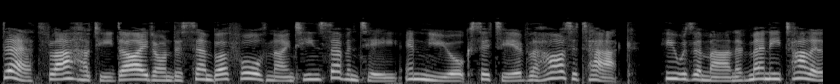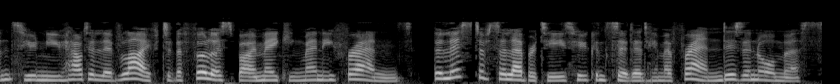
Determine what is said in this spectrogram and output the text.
Death Flaherty died on December 4, 1970, in New York City of a heart attack. He was a man of many talents who knew how to live life to the fullest by making many friends. The list of celebrities who considered him a friend is enormous.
